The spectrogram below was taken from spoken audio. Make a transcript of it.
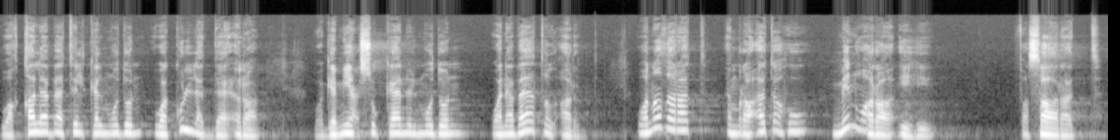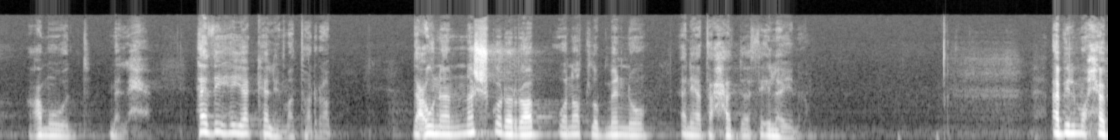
وقلب تلك المدن وكل الدائرة وجميع سكان المدن ونبات الأرض. ونظرت امرأته من ورائه فصارت عمود ملح. هذه هي كلمة الرب. دعونا نشكر الرب ونطلب منه أن يتحدث إلينا. أبي المحب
